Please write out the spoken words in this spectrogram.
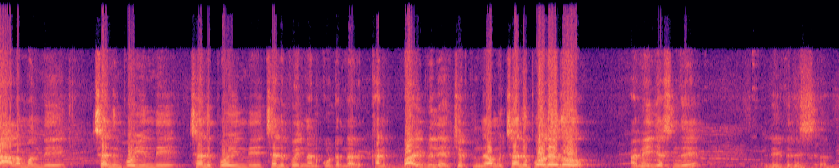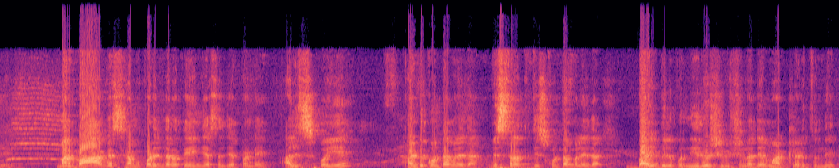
చాలా మంది చనిపోయింది చనిపోయింది చనిపోయింది అనుకుంటున్నారు. కానీ బైబిల్ ఏం చెప్తుంది? ఆమె చనిపోలేదు. ఆమె ఏం చేస్తుంది? నిద్రిస్తుంది. మనం బాగా శ్రమ పడిన తర్వాత ఏం చేస్తాం చెప్పండి? అలసిపోయి పండుకుంటాం లేదా? విశ్రాంతి తీసుకుంటామా లేదా? బైబిల్ ఇప్పుడు నిరోష విషయంలో అదే మాట్లాడుతుంది.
